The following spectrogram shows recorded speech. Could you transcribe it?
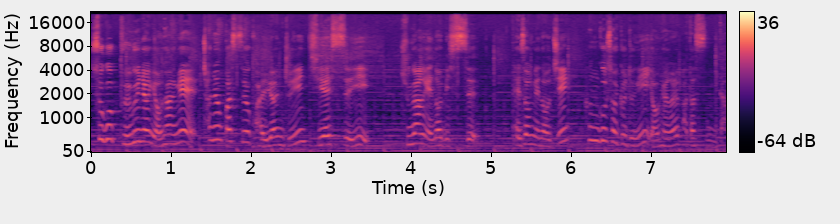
수급 불균형 영향에 천연가스 관련주인 GSE, 중앙에너비스, 대성에너지, 흥구석유 등이 영향을 받았습니다.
